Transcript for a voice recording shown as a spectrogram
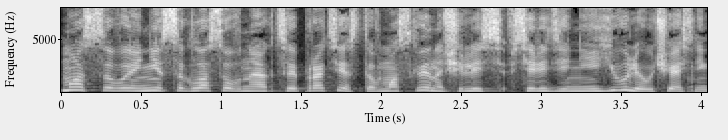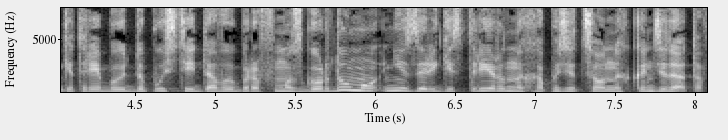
Массовые несогласованные акции протеста в Москве начались в середине июля. Участники требуют допустить до выборов в Мосгордуму незарегистрированных оппозиционных кандидатов.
